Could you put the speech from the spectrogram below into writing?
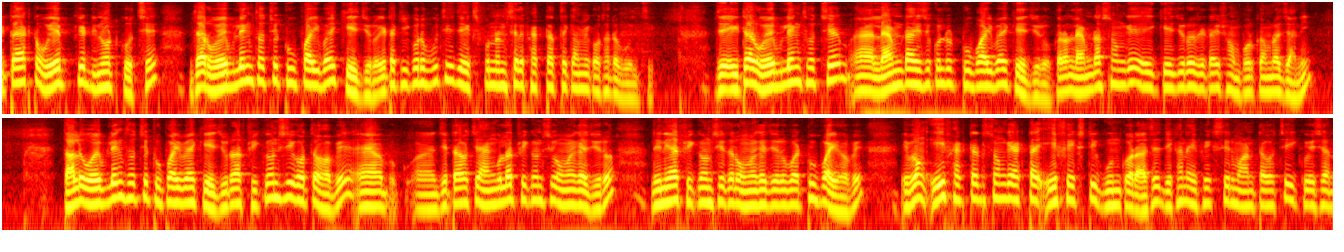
এটা একটা ওয়েবকে ডিনোট করছে, যার ওয়েব লেন্থ হচ্ছে two pi by k zero এটা কী করে বুঝি যে এক্সপোনেন্সিয়াল ফ্যাক্টর থেকে আমি কথাটা বলছি। যে এটার ওয়েব লেন্থ হচ্ছে lambda is equal to two pi by k zero কারণ ল্যামডার সঙ্গে এই কে জিরোর এটাই সম্পর্ক আমরা জানি। তাহলে ওয়েভলেংথ হচ্ছে two pi by k zero আর ফ্রিকোয়েন্সি কত হবে? যেটা হচ্ছে angular frequency omega zero linear frequency তাহলে omega zero by two pi হবে। এবং এই ফ্যাক্টরের সঙ্গে একটা এফ এক্সটি গুণ করা আছে, যেখানে এফ এক্সির মানটা হচ্ছে equation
